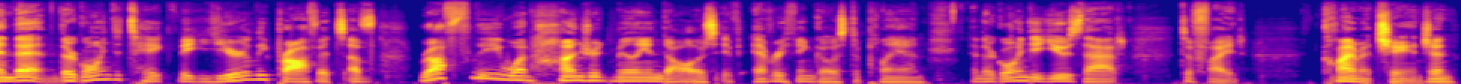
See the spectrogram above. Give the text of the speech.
And then they're going to take the yearly profits of roughly $100 million if everything goes to plan. And they're going to use that to fight climate change. And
